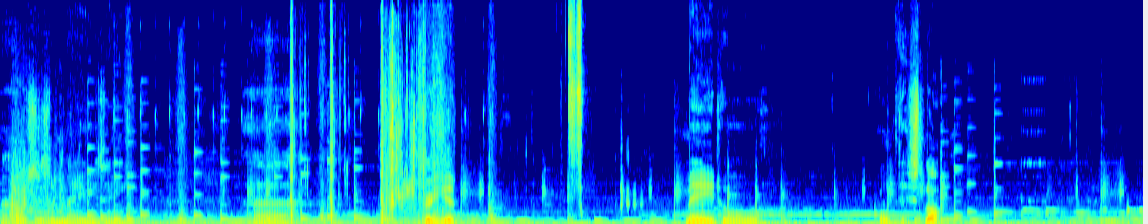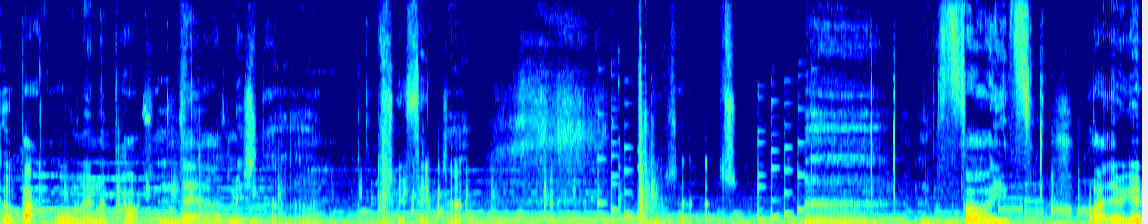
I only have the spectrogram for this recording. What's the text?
My house is amazing. Uh, pretty good. Made all, all this lot. Put back wall in apart from there. I've missed that. Should fix that. Fix that. Uh, five. Right, there we go.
